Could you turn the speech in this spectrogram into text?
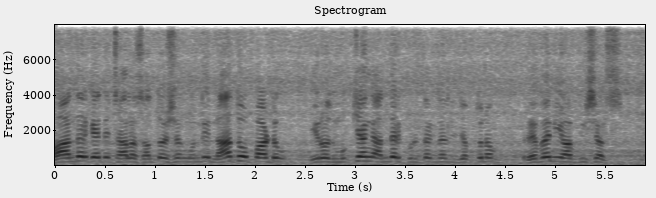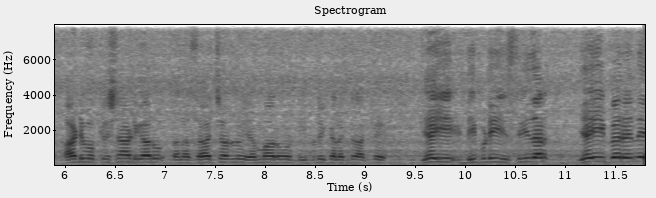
మా అందరికైతే చాలా సంతోషంగా ఉంది. నాతో పాటు ఈరోజు ముఖ్యంగా అందరి కృతజ్ఞతలు చెప్తున్నాం. రెవెన్యూ ఆఫీషియల్స్ ఆర్డీఓ కృష్ణారెడ్డి గారు తన సహచరులు ఎంఆర్ఓ డిప్యూటీ కలెక్టర్ అట్లే ఏఈ డిప్యూటీ శ్రీధర్ ఏఈ పేరు ఏంది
